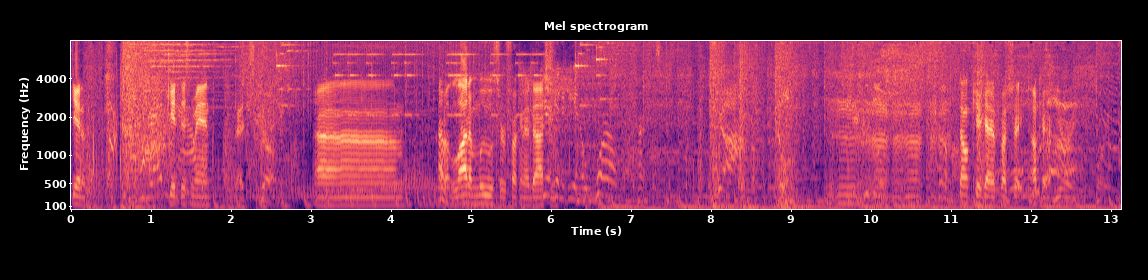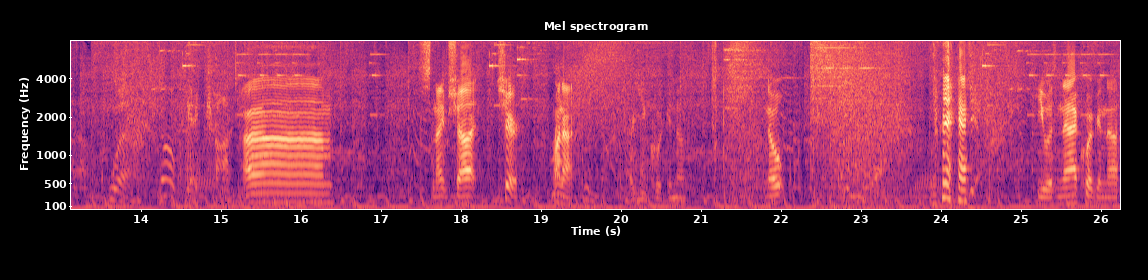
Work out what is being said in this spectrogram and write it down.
Get him. Get this man. Let's go. Um, I have a lot of moves for fucking You're Adachi. gonna be in a world of hurt. Don't kick out of frustration. Okay. Well, don't get cocky. Um, snipe shot. Sure. Why not? Are you quick enough? Nope. he was not quick enough.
